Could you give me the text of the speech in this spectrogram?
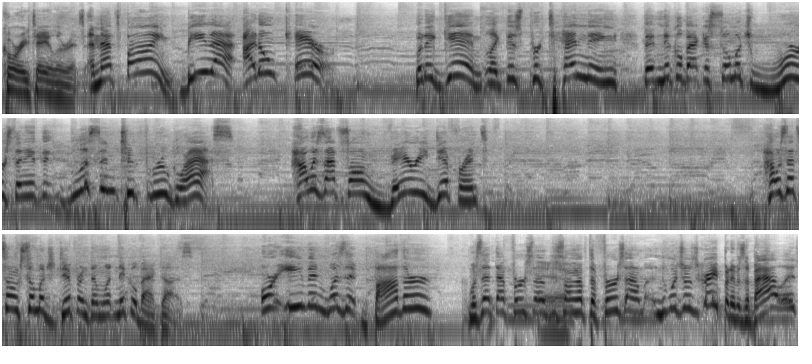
Corey Taylor is. And that's fine. Be that. I don't care. But again, like this pretending that Nickelback is so much worse than it. Listen to Through Glass. How is that song very different? How is that song so much different than what Nickelback does? Or even, was it Bother? Was that that first uh, song off the first album, which was great, but it was a ballad?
